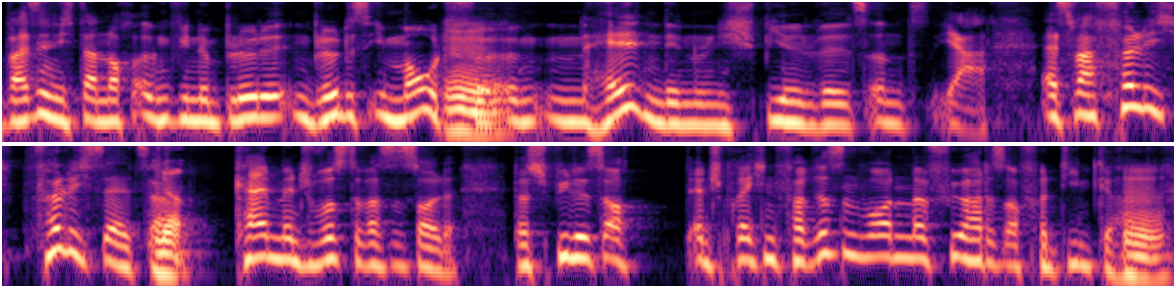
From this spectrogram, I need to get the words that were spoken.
weiß ich nicht, dann noch irgendwie eine blöde, ein blödes Emote für Mhm. irgendeinen Helden, den du nicht spielen willst. Und ja, es war völlig, völlig seltsam. Ja. Kein Mensch wusste, was es sollte. Das Spiel ist auch entsprechend verrissen worden dafür, hat es auch verdient gehabt. Mhm.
